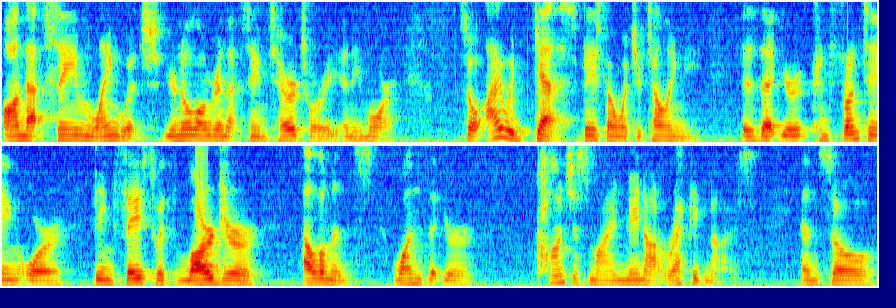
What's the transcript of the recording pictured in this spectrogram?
on that same language. You're no longer in that same territory anymore. So I would guess, based on what you're telling me, is that you're confronting or being faced with larger elements, ones that your conscious mind may not recognize. And so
